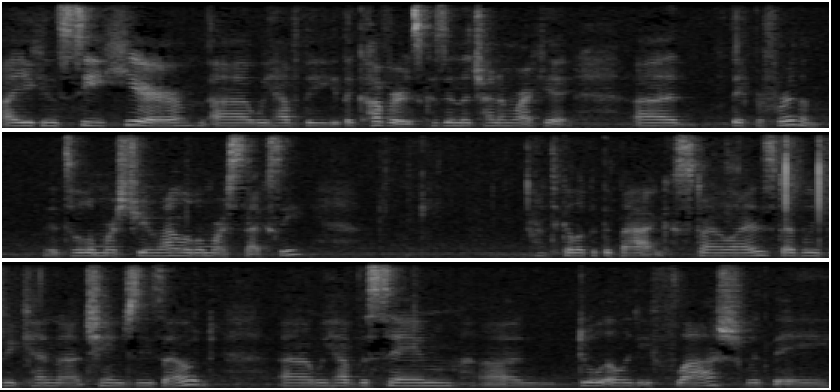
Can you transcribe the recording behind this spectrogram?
Uh, you can see here uh, we have the, the covers, because in the China market, they prefer them. It's a little more streamlined, a little more sexy. I'll take a look at the back, stylized. I believe we can change these out. We have the same dual LED flash with a,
